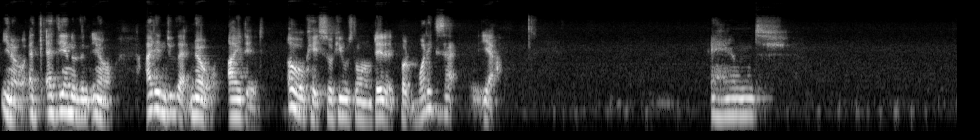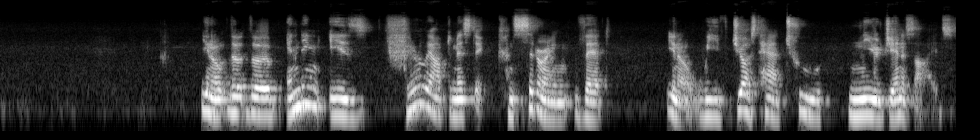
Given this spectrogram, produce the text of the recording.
you know, at, at the end of the, you know, I didn't do that. No, I did. Oh, okay, so he was the one who did it. But what exact, yeah. And, you know, the, the ending is fairly optimistic considering that, you know, we've just had two near genocides.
